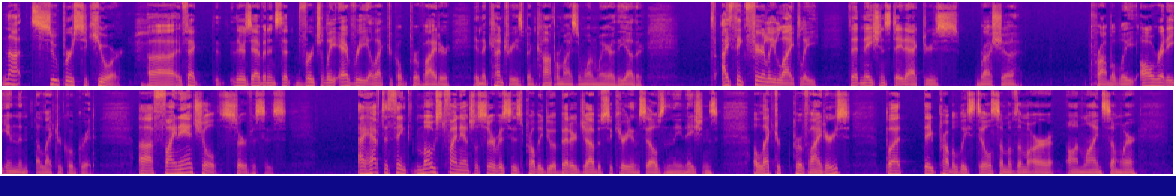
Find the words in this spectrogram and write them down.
Not super secure. Uh, in fact, there's evidence that virtually every electrical provider in the country has been compromised in one way or the other. I think fairly likely that nation state actors, Russia, probably already in the electrical grid. Uh, financial services. I have to think most financial services probably do a better job of securing themselves than the nation's electric providers, but they probably still, some of them are online somewhere.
